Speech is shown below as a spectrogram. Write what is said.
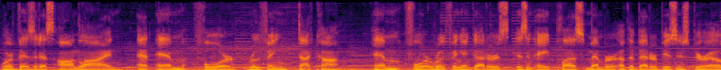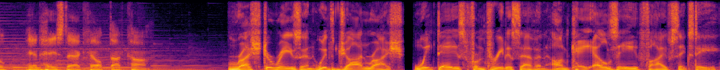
or visit us online at m4roofing.com. M4 Roofing and Gutters is an A-plus member of the Better Business Bureau and HaystackHelp.com. Rush to Reason with John Rush, weekdays from 3 to 7 on KLZ 560.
